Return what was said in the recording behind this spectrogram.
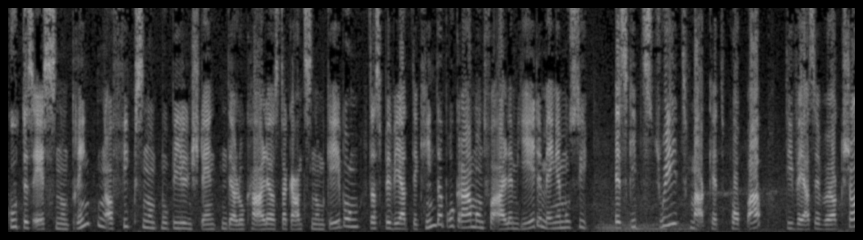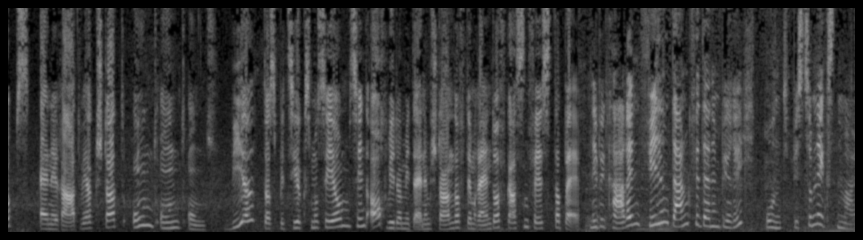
gutes Essen und Trinken auf fixen und mobilen Ständen der Lokale aus der ganzen Umgebung, das bewährte Kinderprogramm und vor allem jede Menge Musik. Es gibt Street Market Pop-up, diverse Workshops, eine Radwerkstatt und, und, und. Wir, das Bezirksmuseum, sind auch wieder mit einem Stand auf dem Rheindorf-Gassenfest dabei. Liebe Karin, vielen Dank für deinen Bericht und bis zum nächsten Mal.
